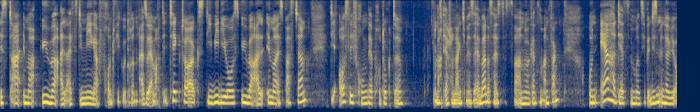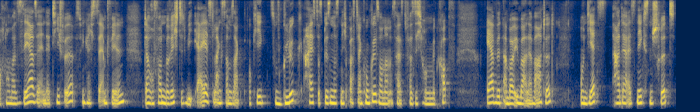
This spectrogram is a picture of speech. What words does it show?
ist da immer überall als die Mega-Frontfigur drin. Also er macht die TikToks, die Videos, überall immer ist Bastian. Die Auslieferung der Produkte macht er schon lange nicht mehr selber. Das heißt, das war nur ganz am Anfang. Und er hat jetzt im Prinzip in diesem Interview auch nochmal sehr, sehr in der Tiefe, deswegen kann ich es sehr empfehlen, davon berichtet, wie er jetzt langsam sagt, okay, zum Glück heißt das Business nicht Bastian Kunkel, sondern es heißt Versicherung mit Kopf. Er wird aber überall erwartet. Und jetzt hat er als nächsten Schritt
